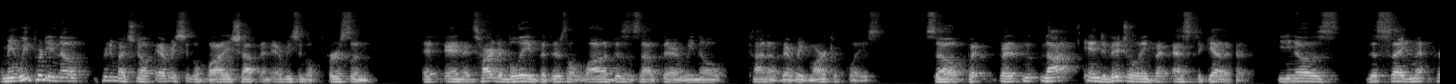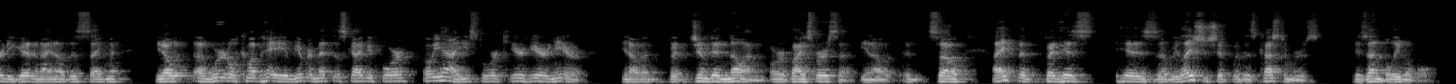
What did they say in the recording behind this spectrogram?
I mean, we pretty know pretty much know every single body shop and every single person and it's hard to believe, but there's a lot of business out there, and we know kind of every marketplace. So, but but not individually, but as together. He knows this segment pretty good, and I know this segment. You know, a word will come up. Hey, have you ever met this guy before? Oh yeah, I used to work here, here, and here. You know, and, but Jim didn't know him, or vice versa. You know, and so I think that. But his his uh, relationship with his customers is unbelievable.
